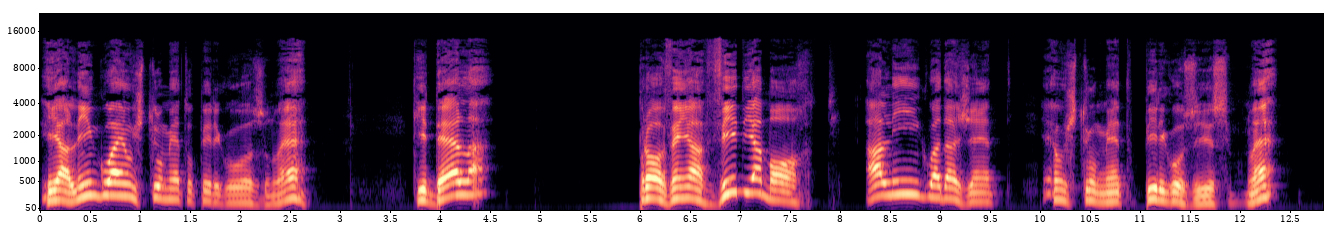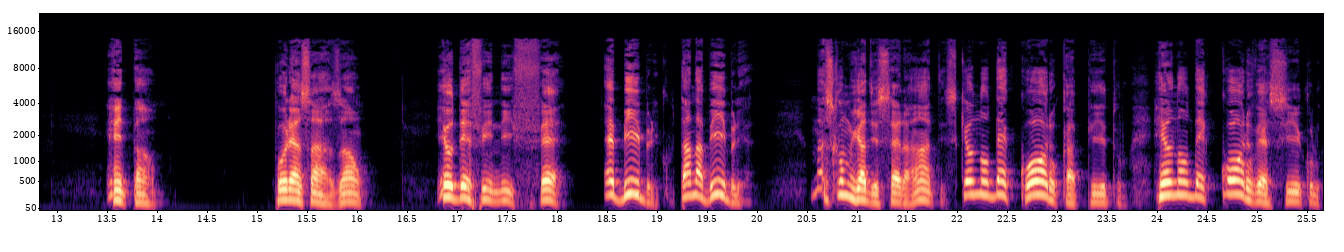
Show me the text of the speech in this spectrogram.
E a língua é um instrumento perigoso, não é? que dela provém a vida e a morte. A língua da gente é um instrumento perigosíssimo, não é? Então, por essa razão, eu defini fé. É bíblico, está na Bíblia. Mas como já dissera antes, que eu não decoro o capítulo, eu não decoro o versículo,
